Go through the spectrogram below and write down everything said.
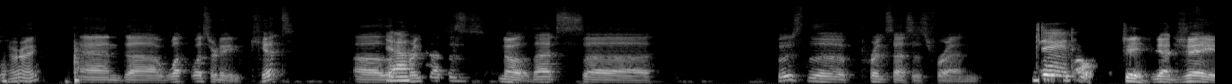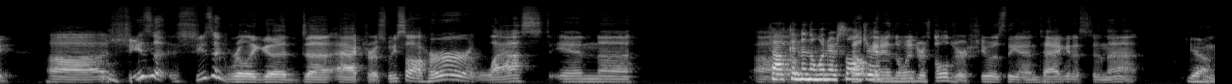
right. And uh, what what's her name? Kit. Uh, the Yeah. princess's. No, that's uh, who's the princess's friend? Jade. Jade, Yeah, Jade. Uh, she's a she's a really good uh, actress. We saw her last in uh, uh, Falcon and the Winter Soldier. Falcon and the Winter Soldier. She was the antagonist in that. yeah,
